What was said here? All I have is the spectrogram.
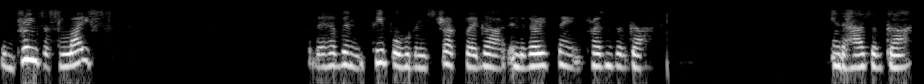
It brings us life. But there have been people who've been struck by God in the very same presence of God, in the house of God,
